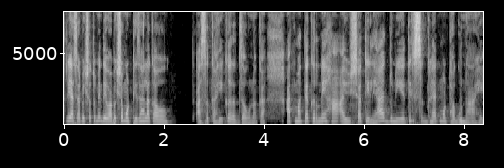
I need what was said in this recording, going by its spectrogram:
तर याच्यापेक्षा तुम्ही देवापेक्षा मोठे झाला का हो? असं काही करत जाऊ नका. आत्महत्या करणे हा आयुष्यातील ह्या दुनियेतील सगळ्यात मोठा गुन्हा आहे.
